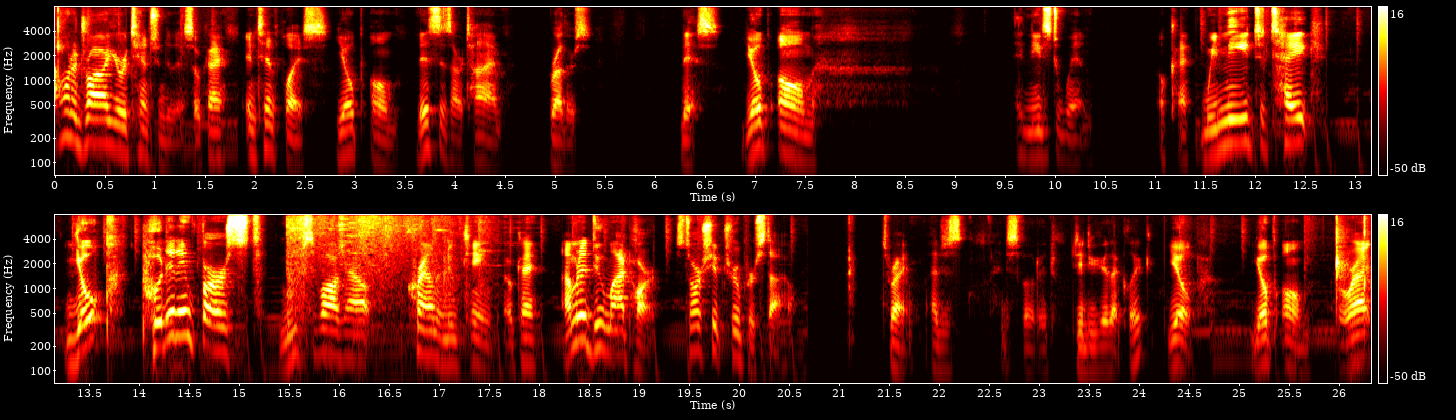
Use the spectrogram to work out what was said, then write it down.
I want to draw your attention to this, okay? In 10th place, Joop Homme. This is our time brothers, this. Joop Homme, it needs to win, okay? We need to take Joop, put it in first, move Sauvage out, crown a new king, okay? I'm gonna do my part, Starship Trooper style. That's right, I just, I just voted. Did you hear that click? Joop, Joop Homme, all right?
